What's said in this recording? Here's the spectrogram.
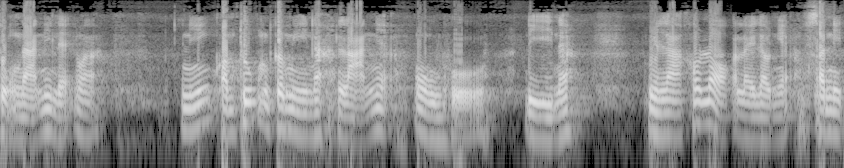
ส่งหลานนี่แหละว่า ทีนี้ความทุกข์มันก็มีนะหลานเนี่ย โอ้โหดีนะเวลาเขาหลอกอะไรเราเนี่ย สนิท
